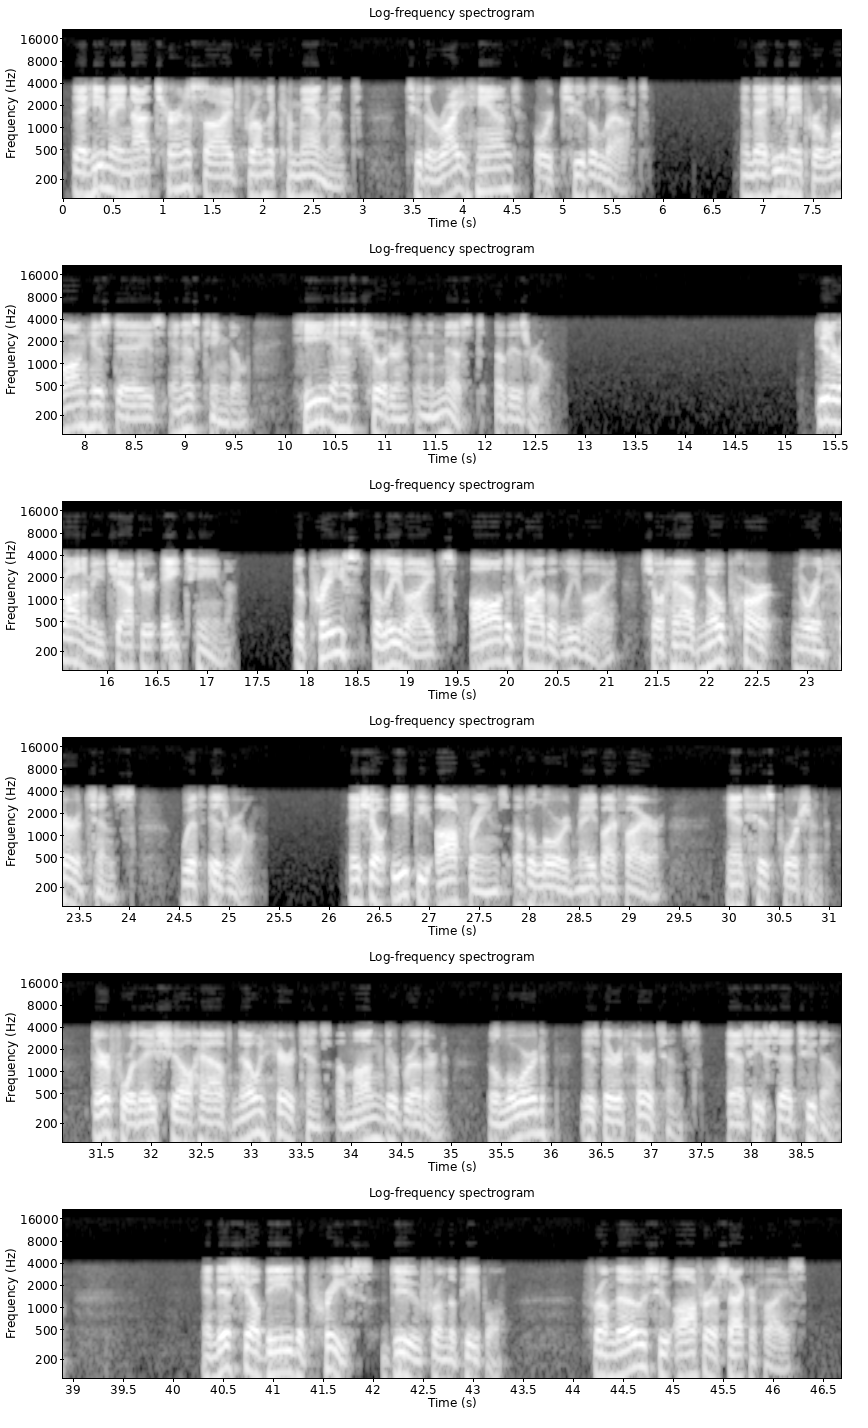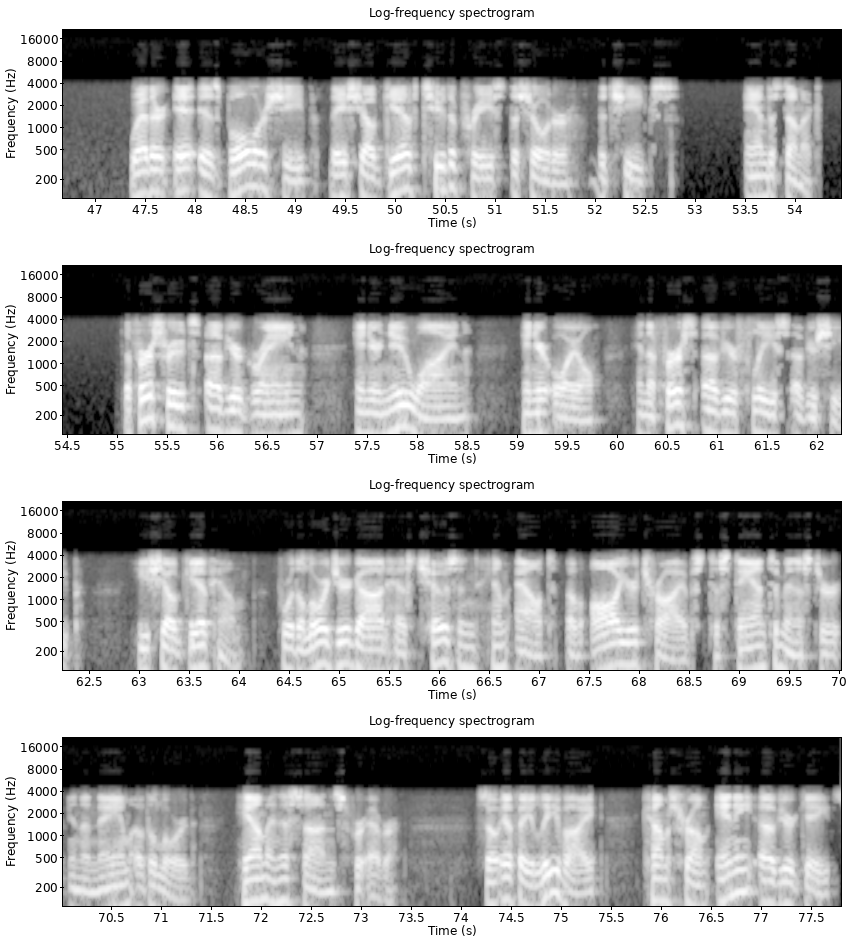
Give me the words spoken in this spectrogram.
that he may not turn aside from the commandment to the right hand or to the left, and that he may prolong his days in his kingdom, he and his children in the midst of Israel. Deuteronomy chapter 18 The priests, the Levites, all the tribe of Levi, shall have no part nor inheritance with Israel. They shall eat the offerings of the Lord made by fire and his portion. Therefore they shall have no inheritance among their brethren. The Lord is their inheritance, as he said to them. And this shall be the priest's due from the people, from those who offer a sacrifice. Whether it is bull or sheep, they shall give to the priest the shoulder, the cheeks, and the stomach. The first fruits of your grain, and your new wine, and your oil, and the first of your fleece of your sheep, ye shall give him. For the Lord your God has chosen him out of all your tribes to stand to minister in the name of the Lord, him and his sons forever. So if a Levite comes from any of your gates,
